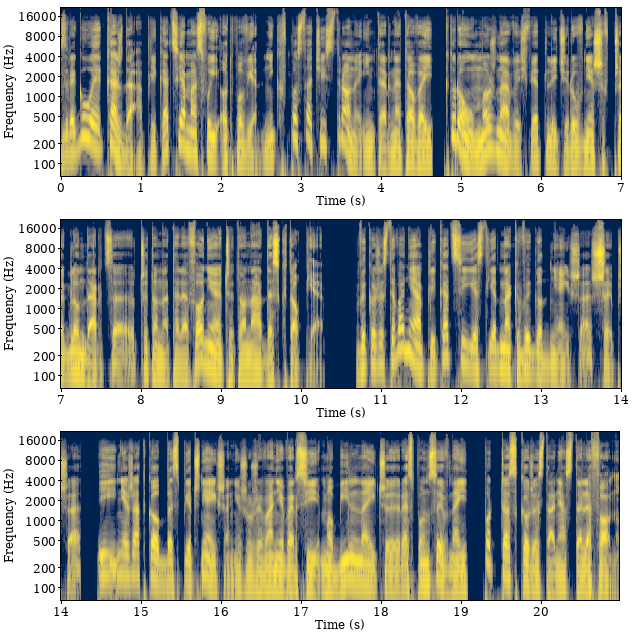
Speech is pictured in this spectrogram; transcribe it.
Z reguły każda aplikacja ma swój odpowiednik w postaci strony internetowej, którą można wyświetlić również w przeglądarce, czy to na telefonie, czy to na desktopie. Wykorzystywanie aplikacji jest jednak wygodniejsze, szybsze i nierzadko bezpieczniejsze niż używanie wersji mobilnej czy responsywnej podczas korzystania z telefonu.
